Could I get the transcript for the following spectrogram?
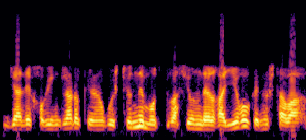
ya dejó bien claro que era una cuestión de motivación del gallego que no estaba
